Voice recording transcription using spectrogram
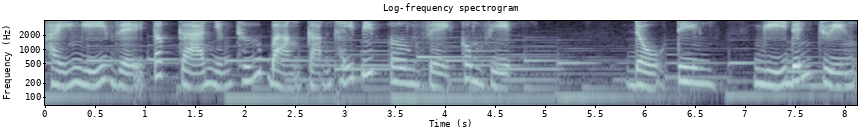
hãy nghĩ về tất cả những thứ bạn cảm thấy biết ơn về công việc. Đầu tiên, nghĩ đến chuyện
